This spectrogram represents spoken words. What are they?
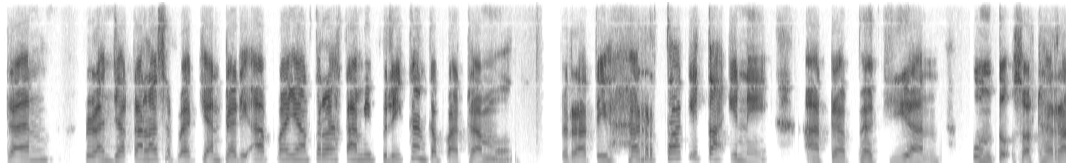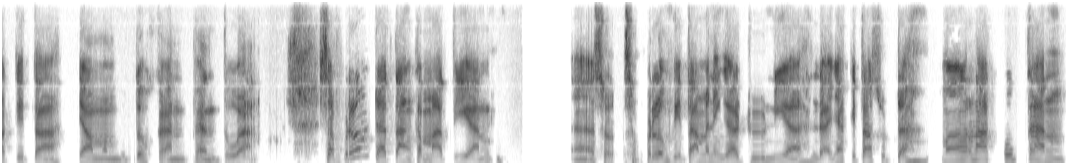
dan belanjakanlah sebagian dari apa yang telah kami berikan kepadamu. Berarti harta kita ini ada bagian untuk saudara kita yang membutuhkan bantuan. Sebelum datang kematian, eh, sebelum kita meninggal dunia, hendaknya kita sudah melakukan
